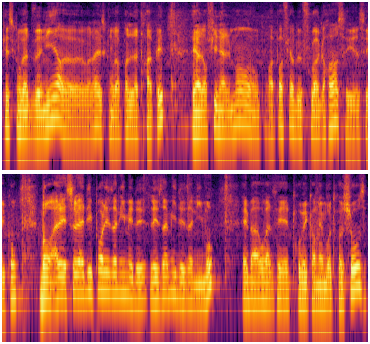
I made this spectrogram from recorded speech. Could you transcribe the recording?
qu'est-ce qu'on va devenir euh, Voilà, est-ce qu'on va pas l'attraper? Et alors finalement, on pourra pas faire de foie gras, c'est con. Bon, allez, cela dit pour les, animés, les amis des animaux, eh ben on va essayer de trouver quand même autre chose.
